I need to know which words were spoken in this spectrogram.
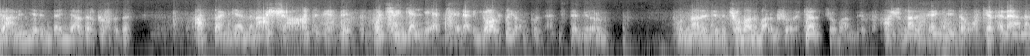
canın yerinden yadırgısıdır. Attan kendini aşağı atıverdi. O çengelli elbiseleri yoldu yoldu ben istemiyorum. Bunları dedi çobanı varmış orada. Gel çoban dedi. Ha şunları sen giy de o kepeneğine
